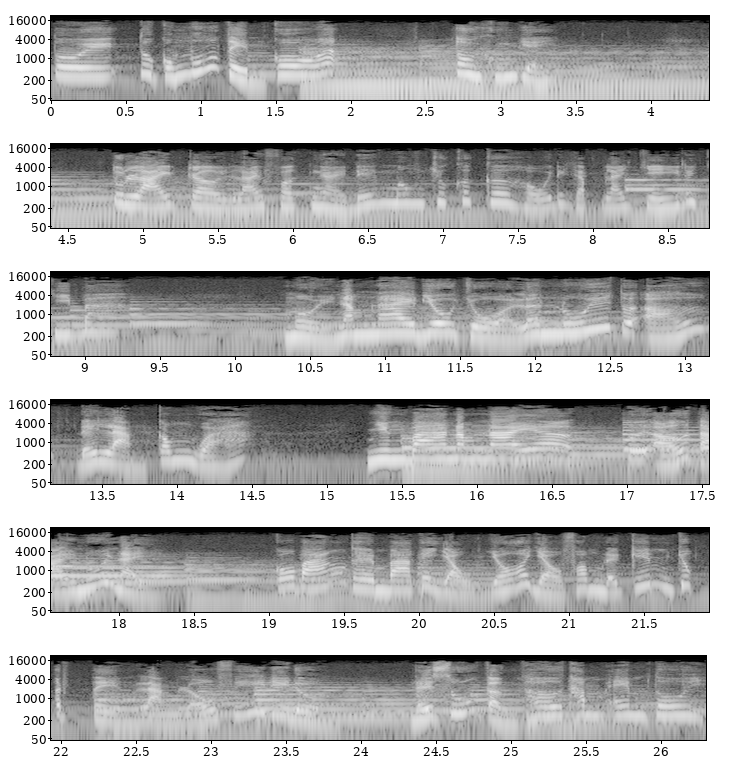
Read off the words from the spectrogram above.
Tôi tôi cũng muốn tìm cô á. Tôi cũng vậy. Tôi lại trời lại Phật ngày đêm mong cho có cơ hội để gặp lại chị đó chị ba Mười năm nay vô chùa lên núi tôi ở để làm công quả. Nhưng ba năm nay á, tôi ở tại núi này. Có bán thêm ba cái dầu gió dầu phong để kiếm chút ít tiền làm lộ phí đi đường Để xuống Cần Thơ thăm em tôi.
